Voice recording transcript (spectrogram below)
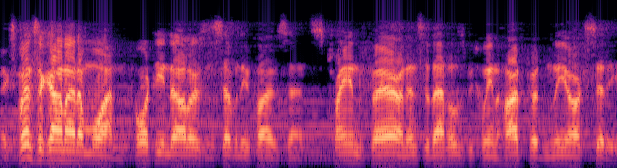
Expense account item one, $14.75. Train fare and incidentals between Hartford and New York City.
